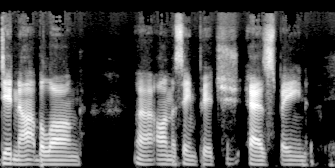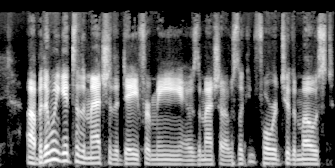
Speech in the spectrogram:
did not belong uh, on the same pitch as Spain. Uh, but then we get to the match of the day for me. It was the match that I was looking forward to the most.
